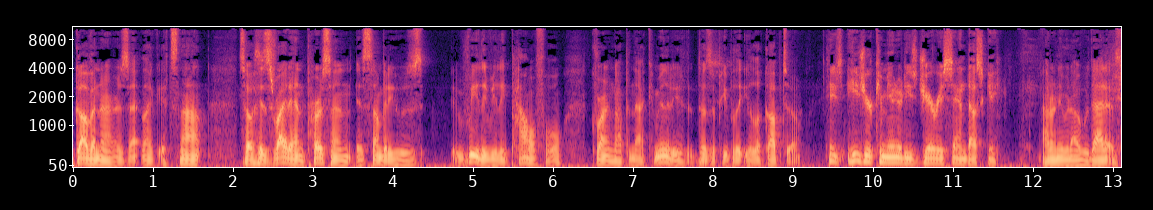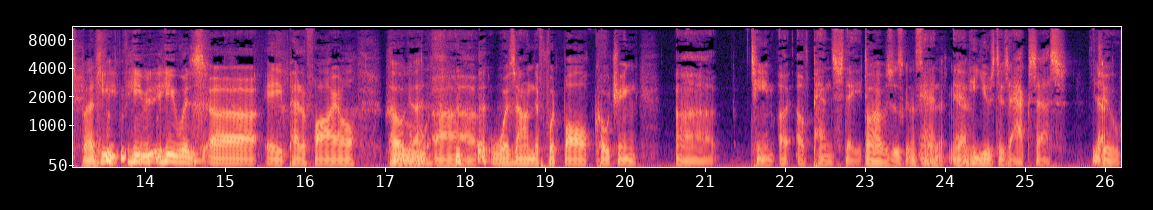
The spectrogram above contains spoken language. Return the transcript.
governors. Like it's not so his right hand person is somebody who's really, really powerful growing up in that community. Those are people that you look up to. He's he's your community's Jerry Sandusky. I don't even know who that is, but he he he was uh, a pedophile who oh, uh, was on the football coaching uh, team uh, of Penn State. Oh, I was just going to say and, that. Yeah. And he used his access Yeah. to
